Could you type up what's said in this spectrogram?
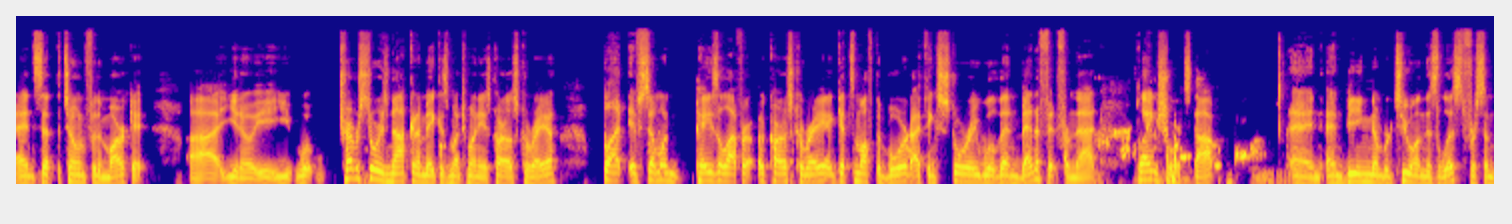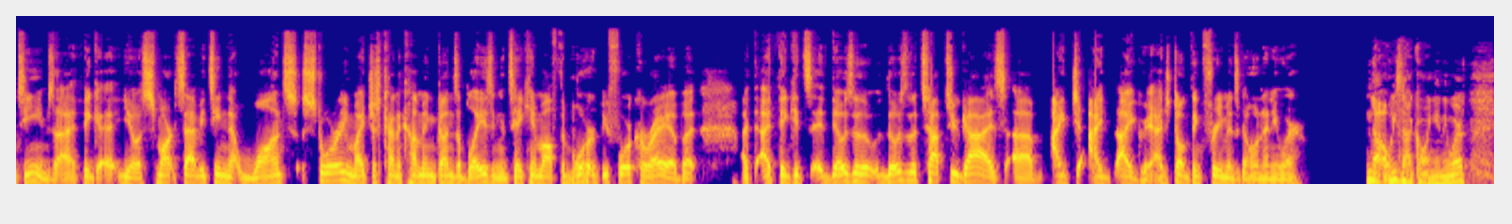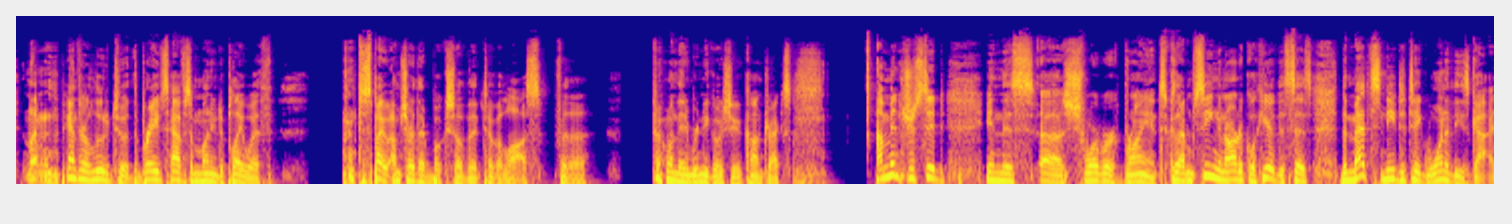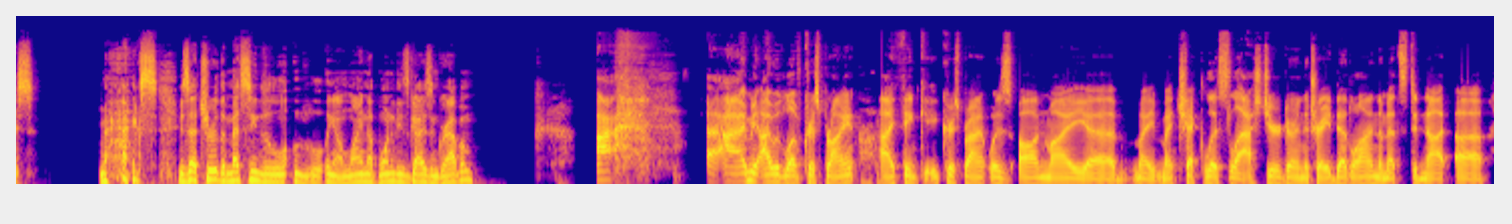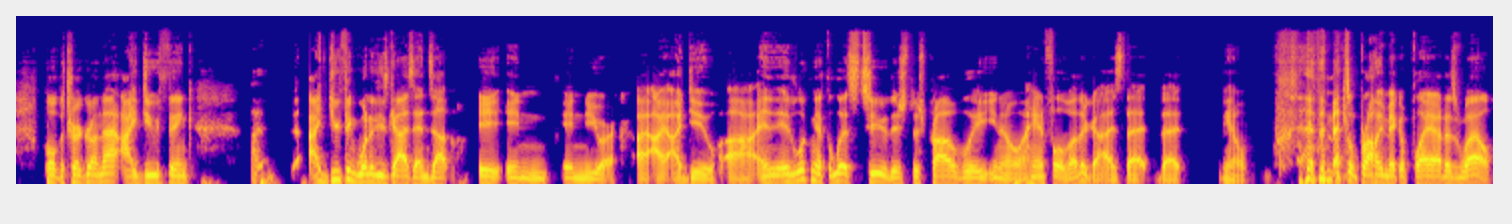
and set the tone for the market. Uh, you know, you, you, Trevor Story's not going to make as much money as Carlos Correa, but if someone pays a lot for uh, Carlos Correa, gets him off the board, I think Story will then benefit from that, playing shortstop and and being number two on this list for some teams. I think uh, you know a smart, savvy team that wants Story might just kind of come in guns a blazing and take him off the board before Correa. But I, I think it's those are the, those are the top two guys. Uh, I, I I agree. I just don't think Freeman's going anywhere. No, he's not going anywhere. Panther alluded to it. The Braves have some money to play with, despite I'm sure their books show they took a loss for the when they renegotiated contracts. I'm interested in this uh, Schwarber Bryant because I'm seeing an article here that says the Mets need to take one of these guys. Max, is that true? The Mets need to you know line up one of these guys and grab him. I I mean, I would love Kris Bryant. I think Kris Bryant was on my uh, my my checklist last year during the trade deadline. The Mets did not uh, pull the trigger on that. I do think I, I do think one of these guys ends up in in, in New York. I, I, I do. Uh, and, and, looking at the list too, there's there's probably you know a handful of other guys that that you know the Mets will probably make a play out as well.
